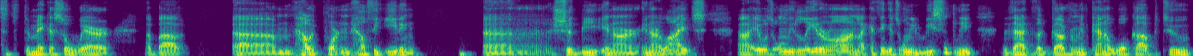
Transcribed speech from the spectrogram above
to, to make us aware about um, how important healthy eating uh, should be in our in our lives. Uh, it was only later on, like I think it's only recently that the government kind of woke up to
